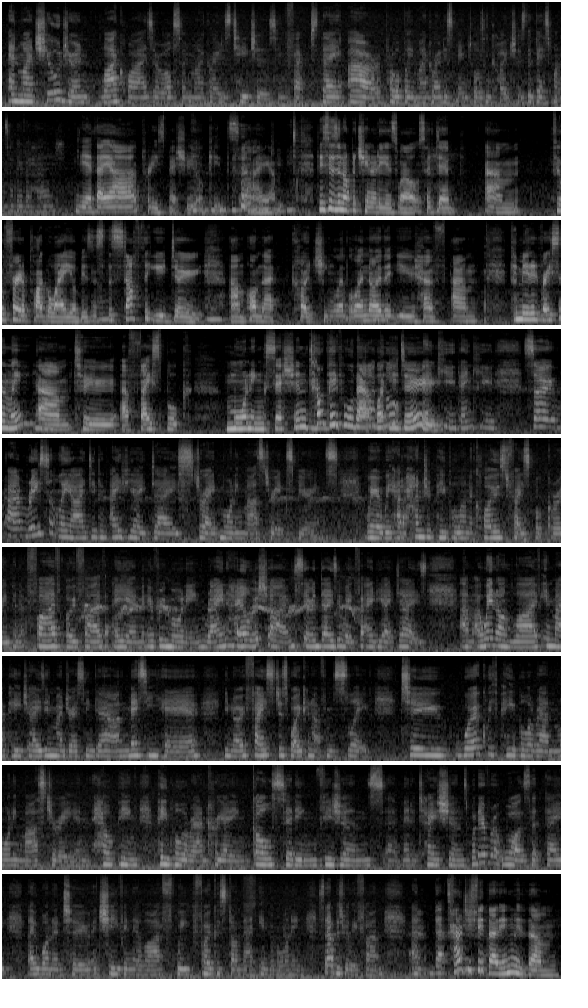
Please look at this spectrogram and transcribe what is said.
And my children, likewise, are also my greatest teachers. In fact, they are probably my greatest mentors and coaches, the best ones I've ever had. Yeah, they are pretty special, your kids. I, um, you. this is an opportunity as well. So, Deb, um, feel free to plug away your business. The stuff that you do um, on that coaching level. I know that you have um, committed recently um, to a Facebook morning session. Tell people about Oh, what cool. you do. Thank you, thank you. So um, recently, I did an 88 day straight morning mastery experience where we had 100 people on a closed Facebook group, and at 5:05 a.m. every morning, rain, hail, or shine, seven days a week for 88 days. Um, I went on live in my PJs, in my dressing gown, messy hair, you know, face just woken up from sleep, to work with people around morning mastery and helping people around creating goal setting, visions, uh, meditations, whatever it was that they, they wanted to achieve in their life. We focused on that in the morning. So that was really fun. And that's How'd you fit that in with um,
